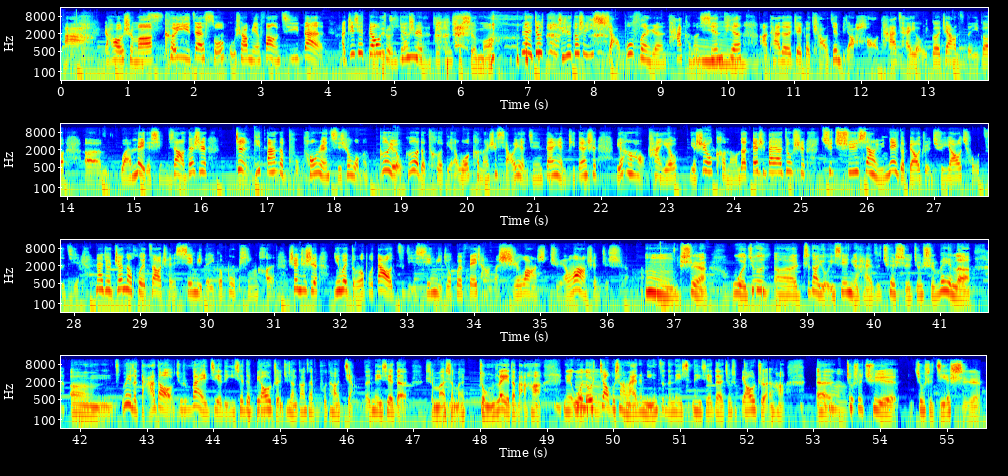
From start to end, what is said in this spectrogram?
啊，然后什么可以在锁骨上面放鸡蛋啊，这些标准都是这都是什么？对，就其实都是一小部分人，他可能先天、嗯啊，他的这个条件比较好，他才有一个这样子的一个呃完美的形象。但是这一般的普通人，其实我们各有各的特点。我可能是小眼睛、单眼皮，但是也很好看，也有也是有可能的。但是大家就是去趋向于那个标准去要求自己，那就真的会造成心理的一个不平衡，甚至是因为得不到，自己心里就会非常的失望、绝望，甚至是。嗯，是，我就呃知道有一些女孩子确实就是为了，嗯、为了达到就是外界的一些的标准，就像刚才葡萄讲的那些的什么什么种类的吧哈，那我都嗯。叫不上来的名字的那些那些的就是标准哈，呃，嗯。就是去就是节食。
